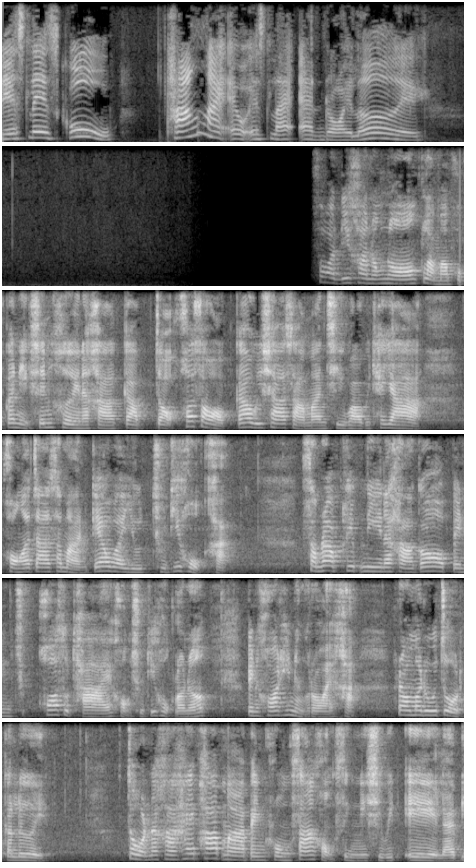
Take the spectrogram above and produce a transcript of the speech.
Nestle School ทั้งใน iOS และ Android เลย สวัสดีค่ะน้องๆ กลับมาพบกันอีกเช่นเคยนะคะ กับเจาะข้อสอบ 9 วิชาสามัญชีววิทยา ของอาจารย์สมานแก้ววายุทธชุดที่ 6 ค่ะ สำหรับคลิปนี้นะคะก็เป็นข้อสุดท้ายของชุดที่ 6 แล้วเนอะเป็นข้อที่ 100 ค่ะ เรามาดูโจทย์กันเลย โจทย์นะคะให้ภาพมาเป็นโครงสร้างของสิ่งมีชีวิต A และ B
